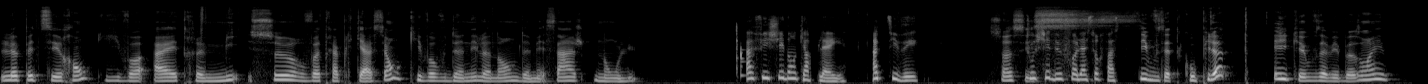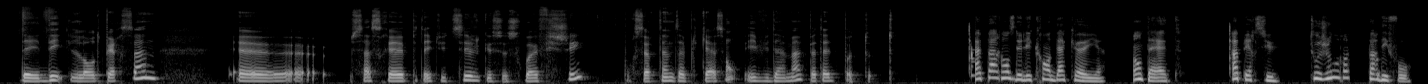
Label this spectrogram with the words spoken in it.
le petit rond qui va être mis sur votre application qui va vous donner le nombre de messages non lus. Affiché dans CarPlay. Activé. Ça, c'est Touchez deux fois la surface. Si vous êtes copilote et que vous avez besoin d'aider l'autre personne, euh, ça serait peut-être utile que ce soit affiché pour certaines applications. Évidemment, peut-être pas toutes. Apparence de l'écran d'accueil. En tête. Aperçu. Toujours par défaut.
